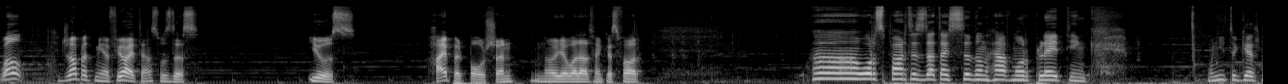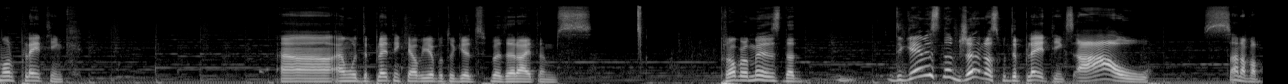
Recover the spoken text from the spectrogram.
Well, he dropped me a few items. What's this? Use. Hyper potion. No idea what that thing is for. Uh, worst part is that I still don't have more plating. We need to get more plating. Uh, and with the plating I'll be able to get better items. Problem is that the game is not generous with the platings. Ow! Son of a...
